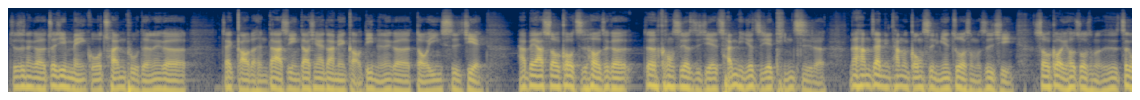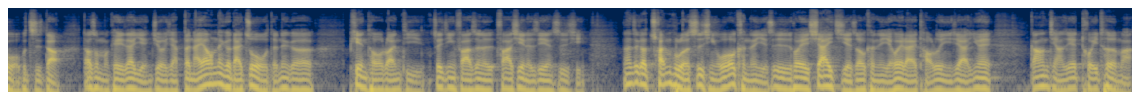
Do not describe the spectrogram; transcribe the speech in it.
就是那个最近美国川普的那个在搞的很大事情，到现在都还没搞定的那个抖音事件，它被他收购之后，这个这个公司就直接产品就直接停止了。那他们在他们公司里面做什么事情？收购以后做什么？事？这个我不知道，到时候我们可以再研究一下。本来要那个来做我的那个。片头软体最近发生了发现了这件事情，那这个川普的事情，我可能也是会下一集的时候可能也会来讨论一下，因为刚刚讲这些推特嘛，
